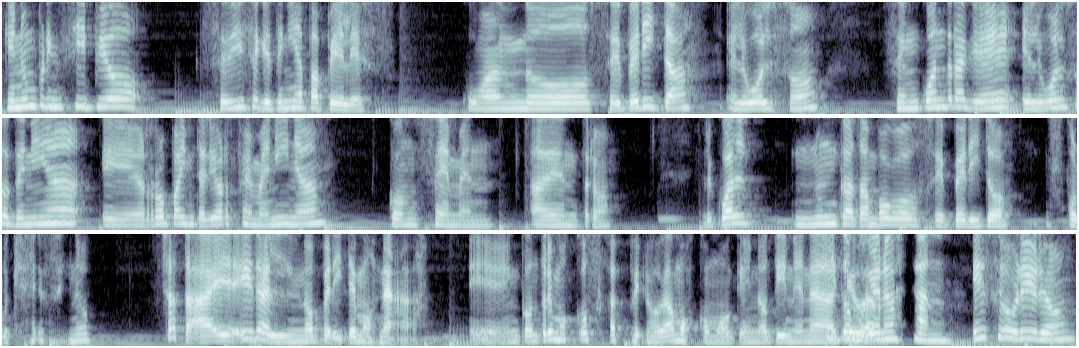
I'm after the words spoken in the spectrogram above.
que en un principio se dice que tenía papeles. Cuando se perita el bolso, se encuentra que el bolso tenía eh, ropa interior femenina con semen adentro, el cual nunca tampoco se peritó, porque si no, ya está, era el no peritemos nada. Eh, encontremos cosas, pero hagamos como que no tiene nada Sí, que como ver. que no están. Ese obrero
